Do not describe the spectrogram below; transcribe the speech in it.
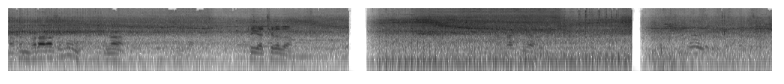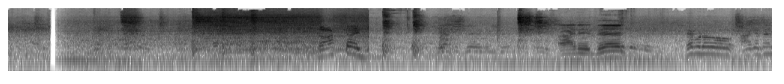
নতুন ভোটার আছে কি? না। ঠিক আছে ছেড়ে দাও আমরা কি হবে কাঠটা আরে দেখ। এ আগে দেন।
